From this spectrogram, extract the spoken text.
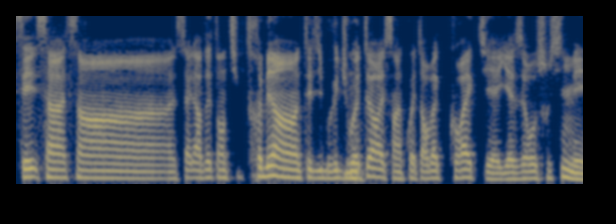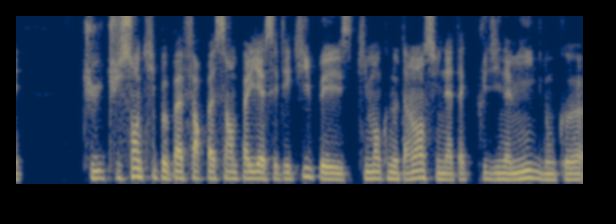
c'est ça, ça, ça a l'air d'être un type très bien, hein, Teddy Bridgewater, et c'est un quarterback correct. Il y a, zéro souci, mais tu, tu sens qu'il peut pas faire passer un palier à cette équipe. Et ce qui manque notamment, c'est une attaque plus dynamique. Donc euh,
